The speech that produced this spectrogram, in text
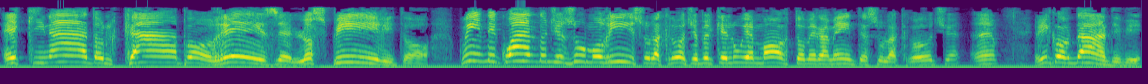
è chinato il capo, rese lo spirito. Quindi quando Gesù morì sulla croce, perché lui è morto veramente sulla croce, eh, ricordatevi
